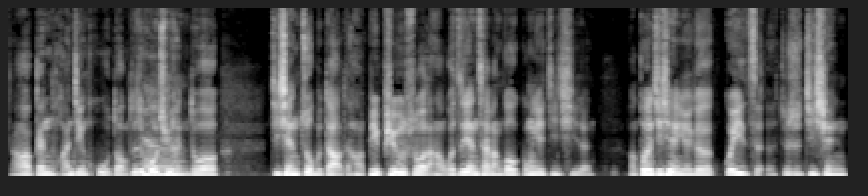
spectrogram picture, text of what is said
然后跟环境互动，这是过去很多机器人做不到的哈。譬譬如说哈，我之前采访过工业机器人啊，工业机器人有一个规则，就是机器人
